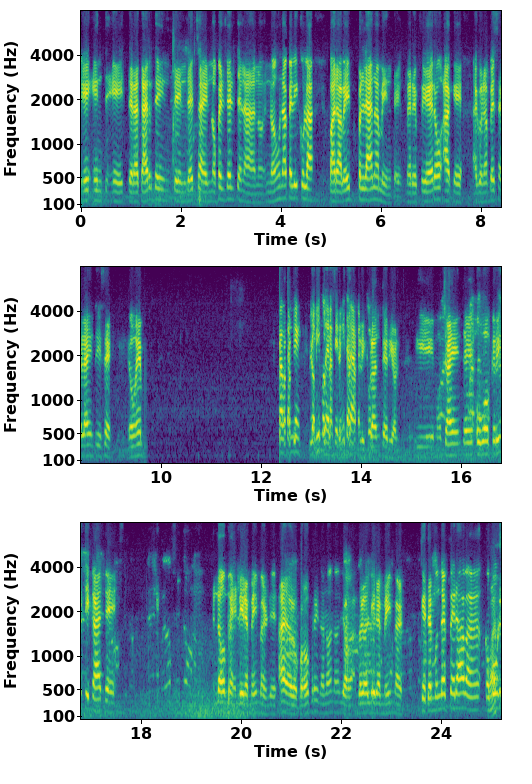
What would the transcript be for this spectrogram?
Eh, en- eh, tratar de entender, ¿sabes? No perderte nada. No, no es una película para ver planamente. Me refiero a que algunas veces la gente dice, un ejemplo, también lo mismo de la sirenita de la película anterior. Y mucha gente hubo críticas de. No, me- Little Mermaid. Ah, los huevos fritos, no, no, yo, pero Little Mermaid. Que todo el mundo esperaba como un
